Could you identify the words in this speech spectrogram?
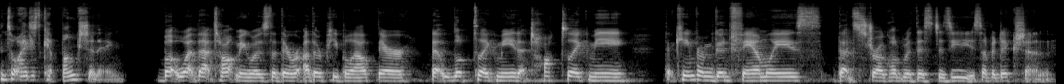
And so I just kept functioning. But what that taught me was that there were other people out there that looked like me, that talked like me, that came from good families, that struggled with this disease of addiction.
